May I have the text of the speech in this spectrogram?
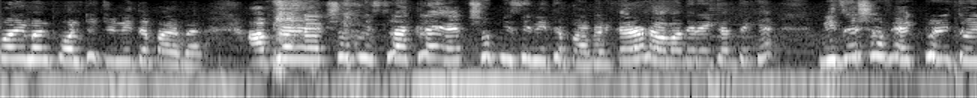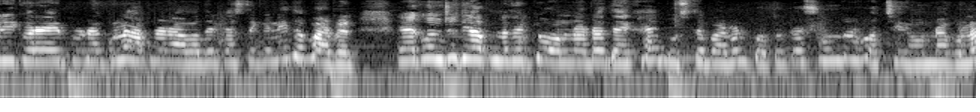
পরিমাণ কোয়ান্টিটি নিতে পারবেন। আপনার একশো পিস লাগলে একশো পিসই নিতে পারবেন। কারণ আমাদের এখান থেকে নিজস্ব ফ্যাক্টরি তৈরি করা এই প্রোডাক্টগুলো আপনারা আমাদের কাছ থেকে নিতে পারবেন। এখন যদি আপনাদেরকে ওড়নাটা দেখায়, বুঝতে পারবেন কতটা সুন্দর হচ্ছে এই ওড়নাগুলো।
